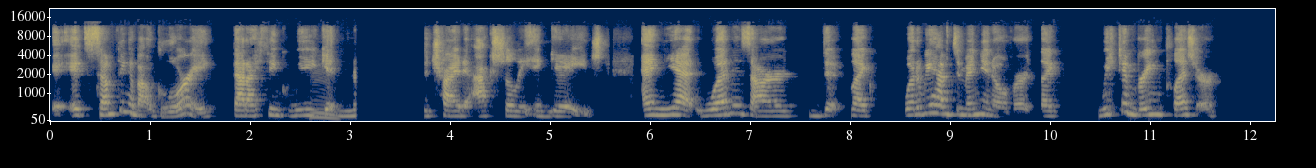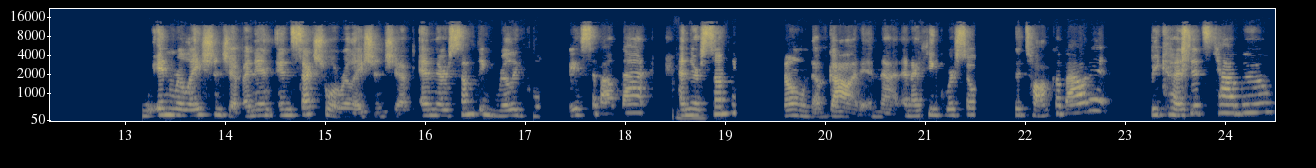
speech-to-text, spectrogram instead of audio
it's something about glory that i think we Mm. get nervous to try to actually engage and yet what is our like what do we have dominion over? Like we can bring pleasure in relationship and in, in sexual relationship and there's something really glorious about that and there's something known of god in that and i think we're so to talk about it because it's taboo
